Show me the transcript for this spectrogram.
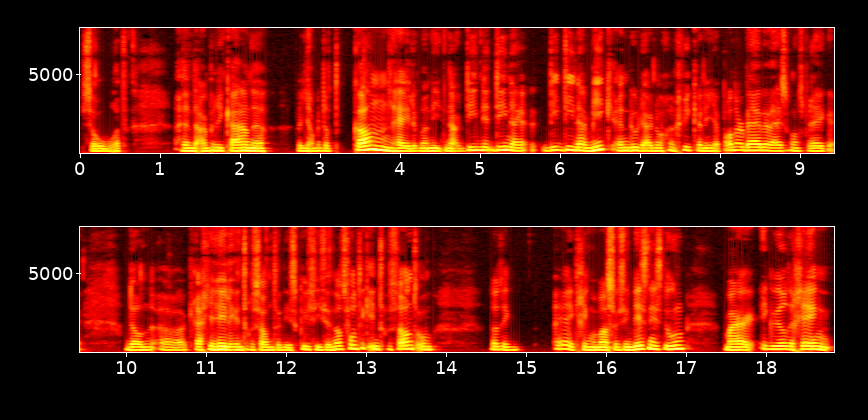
zo so wat. En de Amerikanen, van ja, maar dat kan helemaal niet. Nou, die, die, die dynamiek, en doe daar nog een Griek en een Japanner bij, bij wijze van spreken, dan uh, krijg je hele interessante discussies. En dat vond ik interessant, omdat ik, hey, ik ging mijn masters in business doen, maar ik wilde geen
